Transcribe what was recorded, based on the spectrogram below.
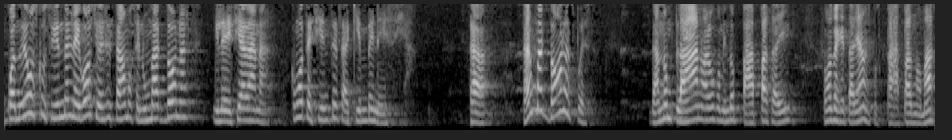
Cuando íbamos construyendo el negocio, a veces estábamos en un McDonald's y le decía a Dana, ¿cómo te sientes aquí en Venecia? O sea, está en McDonald's, pues, dando un plano, algo, comiendo papas ahí. Somos vegetarianos, pues papas nomás.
